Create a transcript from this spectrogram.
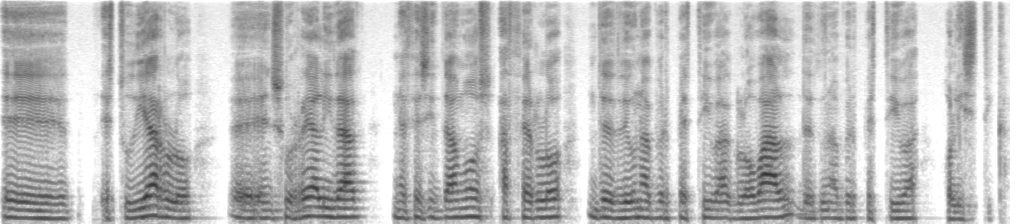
eh, estudiarlo eh, en su realidad necesitamos hacerlo desde una perspectiva global, desde una perspectiva holística.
